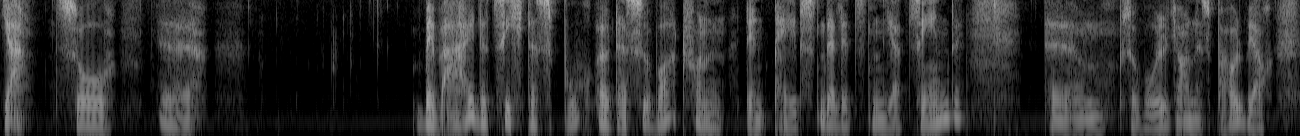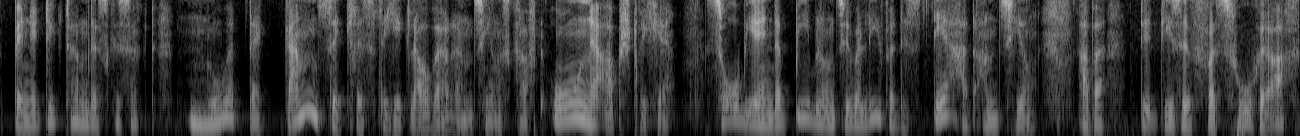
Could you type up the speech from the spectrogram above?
Ja, so äh, bewahrheitet sich das Buch, äh, das Wort von den Päpsten der letzten Jahrzehnte, ähm, sowohl Johannes Paul wie auch Benedikt haben das gesagt, nur der ganze christliche Glaube hat Anziehungskraft, ohne Abstriche. So wie er in der Bibel uns überliefert ist, der hat Anziehung. Aber die, diese Versuche, ach,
